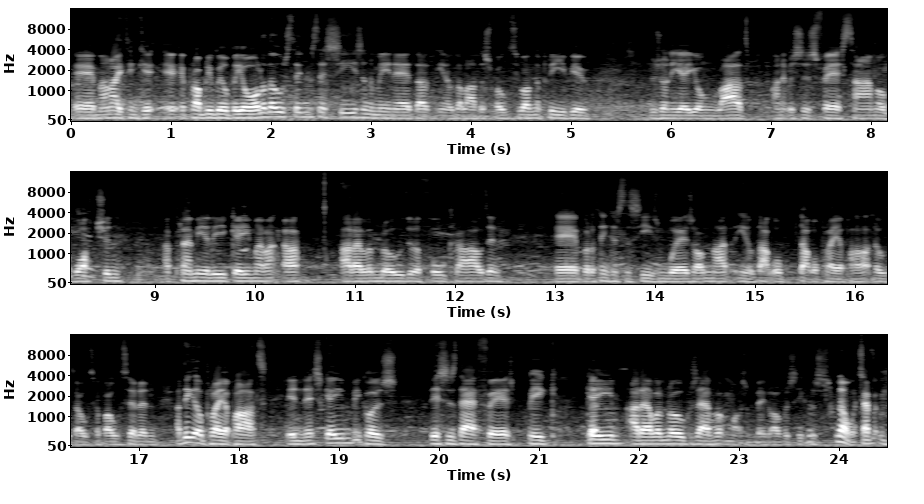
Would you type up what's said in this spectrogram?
Um, and I think it, it probably will be all of those things this season. I mean, uh, that, you know, the lad I spoke to on the preview was only a young lad and it was his first time of watching a Premier League game at, at, at Elland Road with a full crowd in. Uh, but I think as the season wears on, that you know that will that will play a part, no doubt about it. And I think it'll play a part in this game because this is their first big game at Elland Road because Everton wasn't big, obviously. Because No, it's Everton.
